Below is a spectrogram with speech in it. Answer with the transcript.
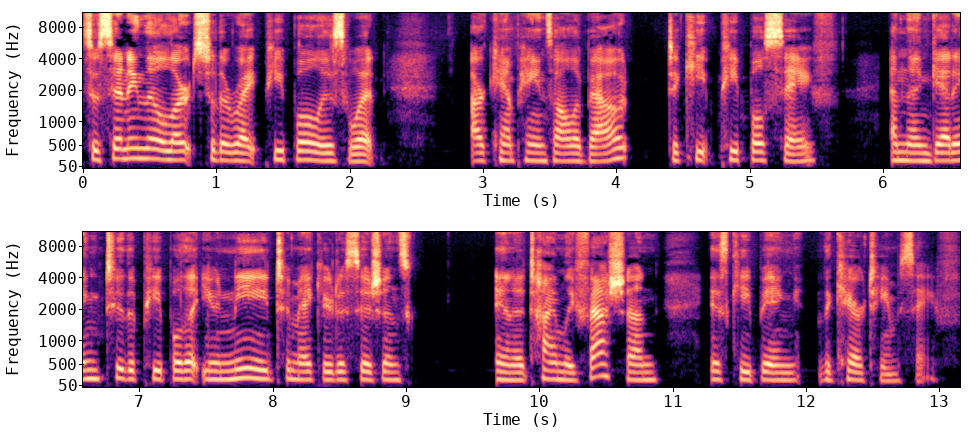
So sending the alerts to the right people is what our campaign's all about to keep people safe and then getting to the people that you need to make your decisions in a timely fashion is keeping the care team safe.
